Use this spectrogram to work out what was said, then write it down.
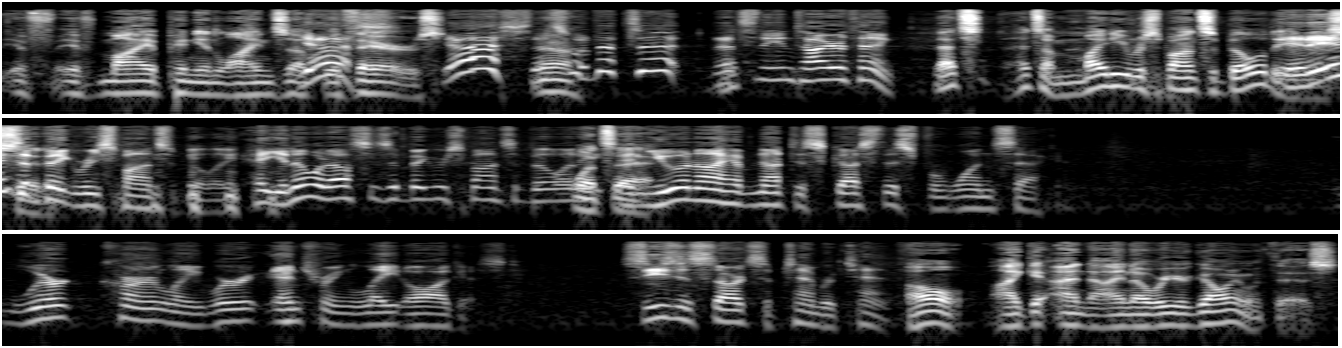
if, if my opinion lines up yes, with theirs. Yes, that's Yeah. what. That's it. That's the entire thing. That's that's a mighty responsibility. It is a big responsibility. hey, you know what else is a big responsibility? What's that? And you and I have not discussed this for one second. We're currently we're entering late August. Season starts September 10th. Oh, I, get, I, I know where you're going with this.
